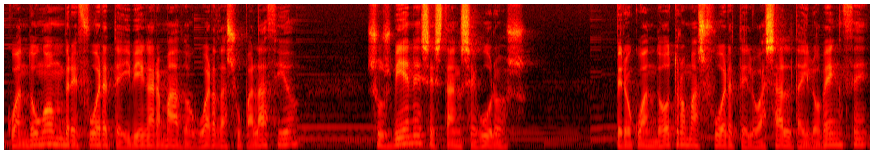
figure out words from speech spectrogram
Cuando un hombre fuerte y bien armado guarda su palacio, sus bienes están seguros, pero cuando otro más fuerte lo asalta y lo vence,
